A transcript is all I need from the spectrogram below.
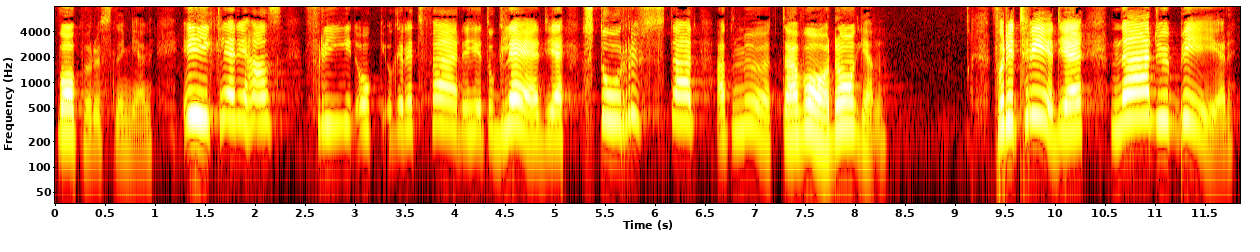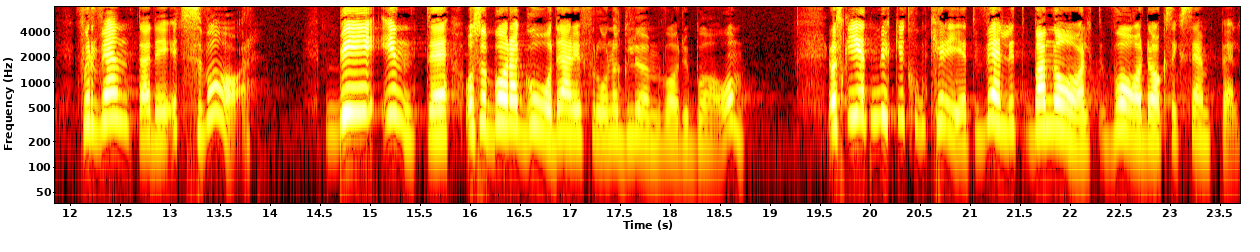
vapenrustningen. Iklä dig hans frid och, rättfärdighet och glädje. Stå rustad att möta vardagen. För det tredje, när du ber, förvänta dig ett svar. Be inte och så bara gå därifrån och glöm vad du bad om. Jag ska ge ett mycket konkret, väldigt banalt vardagsexempel.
